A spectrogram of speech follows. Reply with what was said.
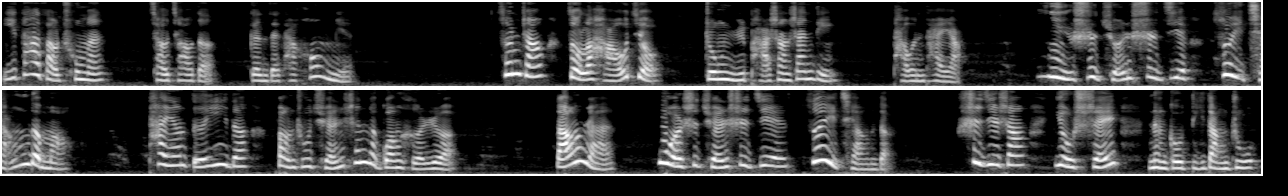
一大早出门，悄悄地跟在他后面。村长走了好久，终于爬上山顶。他问太阳。你是全世界最强的吗？太阳得意地放出全身的光和热。当然，我是全世界最强的。世界上有谁能够抵挡住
